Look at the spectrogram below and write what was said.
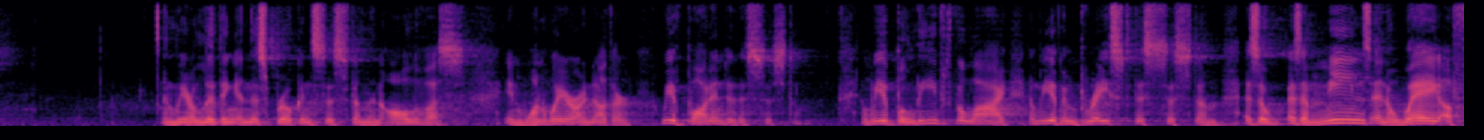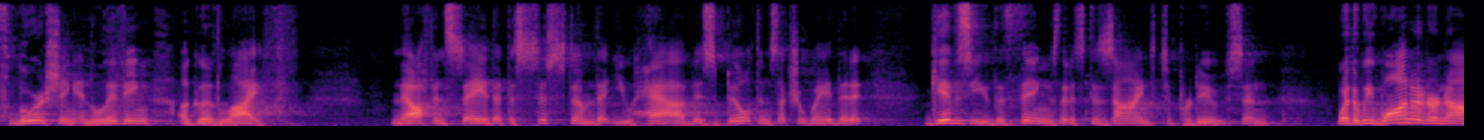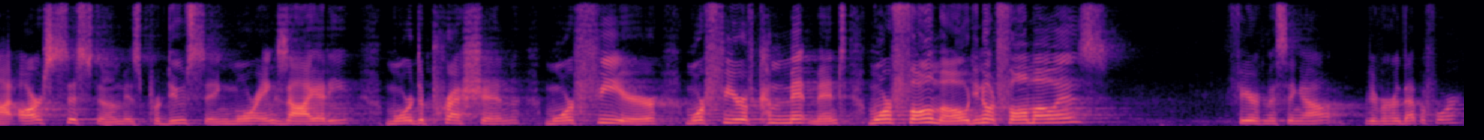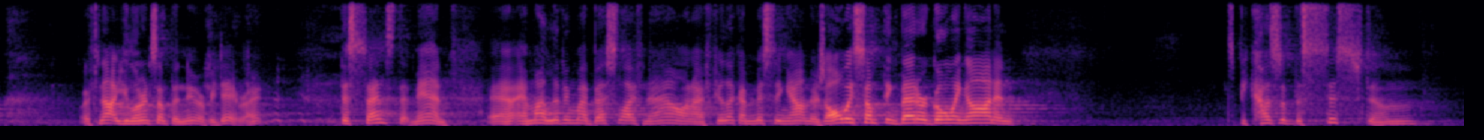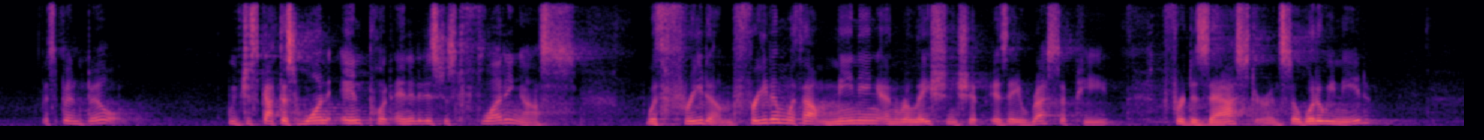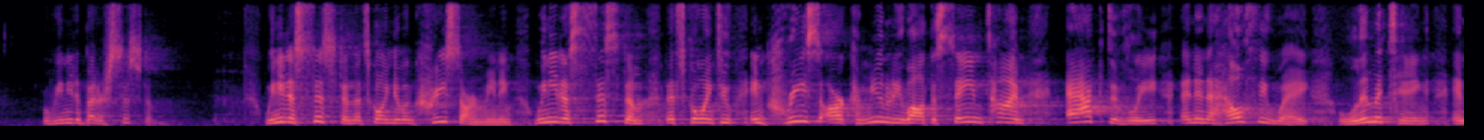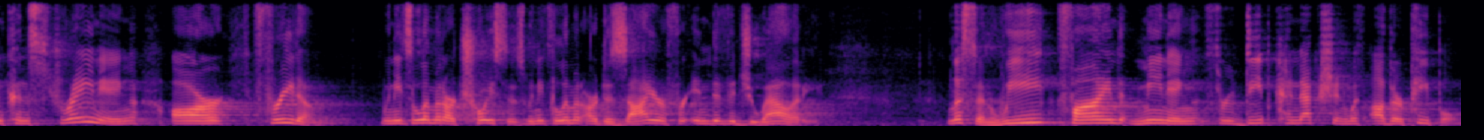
And we are living in this broken system, and all of us, in one way or another, we have bought into this system. And we have believed the lie, and we have embraced this system as a, as a means and a way of flourishing and living a good life. And they often say that the system that you have is built in such a way that it gives you the things that it's designed to produce. And whether we want it or not, our system is producing more anxiety, more depression, more fear, more fear of commitment, more FOMO. Do you know what FOMO is? Fear of missing out. Have you ever heard that before? If not, you learn something new every day, right? This sense that, man, am I living my best life now? And I feel like I'm missing out, and there's always something better going on. And it's because of the system that's been built. We've just got this one input, and it is just flooding us with freedom. Freedom without meaning and relationship is a recipe for disaster. And so, what do we need? We need a better system. We need a system that's going to increase our meaning. We need a system that's going to increase our community while at the same time actively and in a healthy way limiting and constraining our freedom. We need to limit our choices. We need to limit our desire for individuality. Listen, we find meaning through deep connection with other people.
